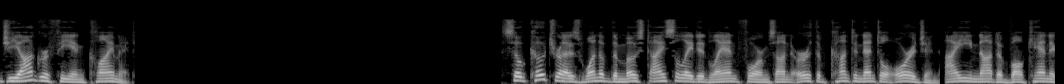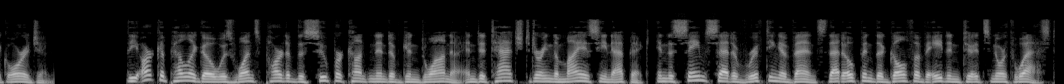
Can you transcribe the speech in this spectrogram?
Geography and climate Socotra is one of the most isolated landforms on Earth of continental origin i.e. not of volcanic origin. The archipelago was once part of the supercontinent of Gondwana and detached during the Miocene epoch, in the same set of rifting events that opened the Gulf of Aden to its northwest.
